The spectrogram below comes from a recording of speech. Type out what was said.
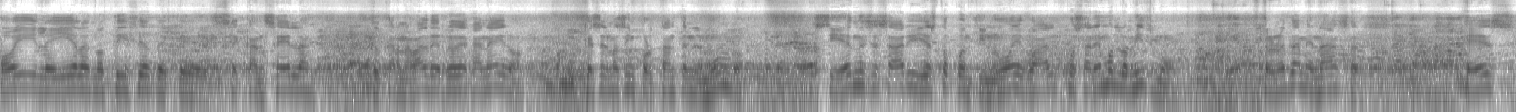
Hoy leí las noticias de que se cancela el carnaval de Río de Janeiro, que es el más importante en el mundo. Si es necesario y esto continúa igual, pues haremos lo mismo. Pero no es de amenazas, es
